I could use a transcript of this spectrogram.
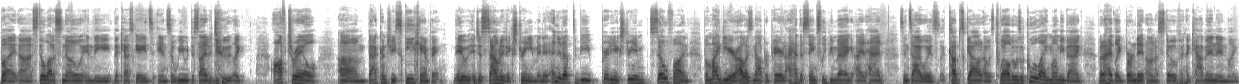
But uh, still a lot of snow in the the Cascades, and so we decided to do like off trail um, backcountry ski camping. It, it just sounded extreme and it ended up to be pretty extreme, so fun. But my gear, I was not prepared. I had the same sleeping bag I had had since I was a Cub Scout. I was 12. It was a cool, like, mummy bag, but I had, like, burned it on a stove in a cabin and, like,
